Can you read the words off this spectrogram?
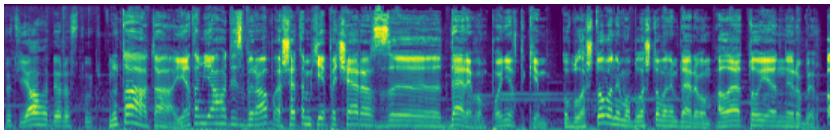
тут ягоди ростуть. Ну та, та, я там ягоди збирав, а ще там є печера з е, деревом, поняв, таким облаштованим, облаштованим деревом, але то я не робив. О,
